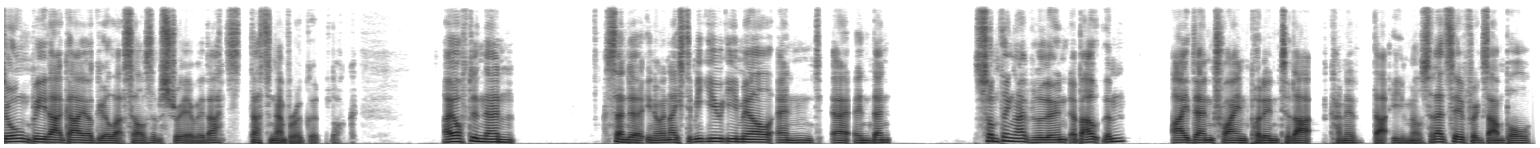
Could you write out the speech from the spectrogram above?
don't be that guy or girl that sells them straight away. That's that's never a good look. I often then send a you know a nice to meet you email and uh, and then something I've learned about them. I then try and put into that kind of that email. So let's say for example,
